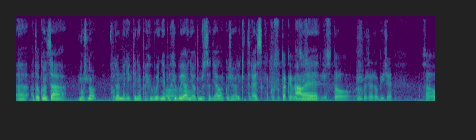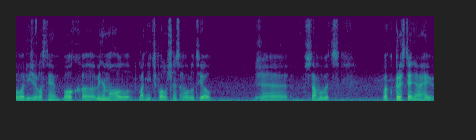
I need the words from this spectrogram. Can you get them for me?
A dokonca možno podľa mňa nikto nepochybuje, nepochybuje uh, ani o tom, že sa dial akože veľký tresk. Ako sú také veci, ale... že, že toho akože robí, že sa hovorí, že vlastne Boh e, by nemohol mať nič spoločné s evolúciou, že sú tam vôbec, ako kresťania, hej,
